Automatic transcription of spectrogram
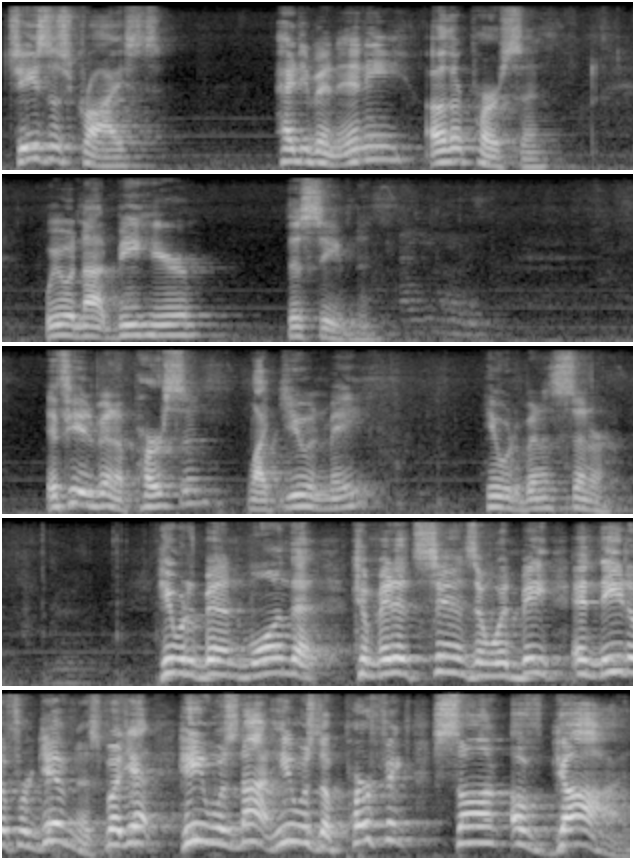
Jesus Christ had he been any other person, we would not be here this evening. If he had been a person like you and me, he would have been a sinner. He would have been one that committed sins and would be in need of forgiveness. But yet, he was not. He was the perfect Son of God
